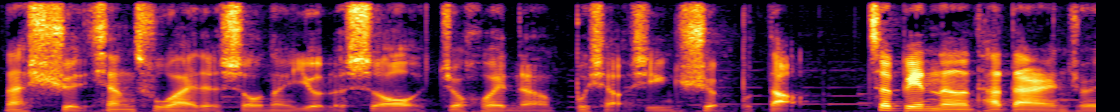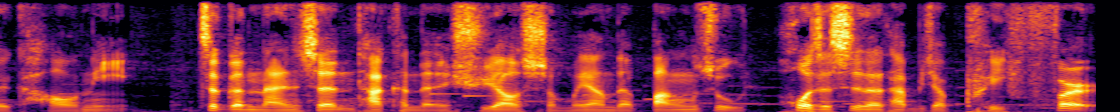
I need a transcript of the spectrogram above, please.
那选项出来的时候呢，有的时候就会呢不小心选不到。这边呢，他当然就会考你。这个男生他可能需要什么样的帮助，或者是呢，他比较 prefer，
